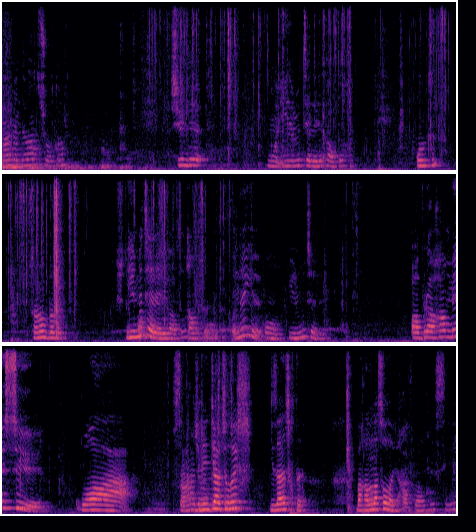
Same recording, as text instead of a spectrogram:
Bende vardı çoktan. Şimdi bu 20 TL'lik aldık. Onu t- sana ben işte 20 TL'lik aldık. Tamam söyle. O ne ya? 10. 20 TL. Abraham Messi. Vay. Sana Birinci açılış güzel çıktı. Bakalım nasıl olacak. Abraham Messi.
